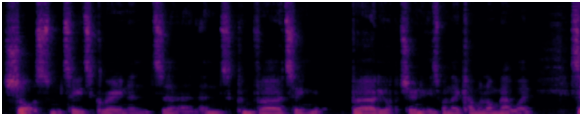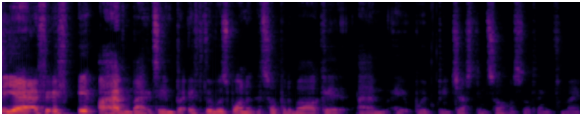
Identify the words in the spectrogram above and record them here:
shots from tee to green, and uh, and converting birdie opportunities when they come along that way. So yeah, if, if, if I haven't backed him, but if there was one at the top of the market, um, it would be Justin Thomas, I think, for me.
